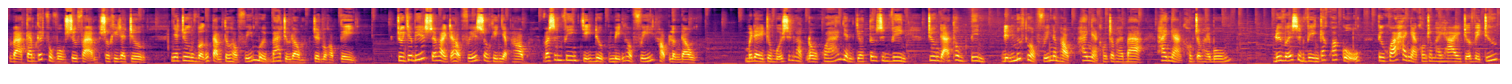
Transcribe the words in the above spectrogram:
và cam kết phục vụ sư phạm sau khi ra trường, nhà trường vẫn tạm thu học phí 13 triệu đồng trên một học kỳ. Trường cho biết sẽ hoàn trả học phí sau khi nhập học và sinh viên chỉ được miễn học phí học lần đầu. Mới đây trong buổi sinh hoạt đầu khóa dành cho tân sinh viên, trường đã thông tin định mức thu học phí năm học 2023-2024. Đối với sinh viên các khóa cũ, từ khóa 2022 trở về trước,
